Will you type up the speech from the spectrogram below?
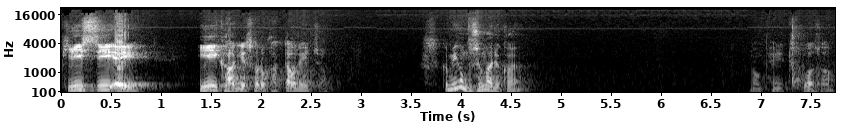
BCA 이 각이 서로 같다고 되어 있죠. 그럼 이건 무슨 말일까요? 너무 펜이 두꺼워서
